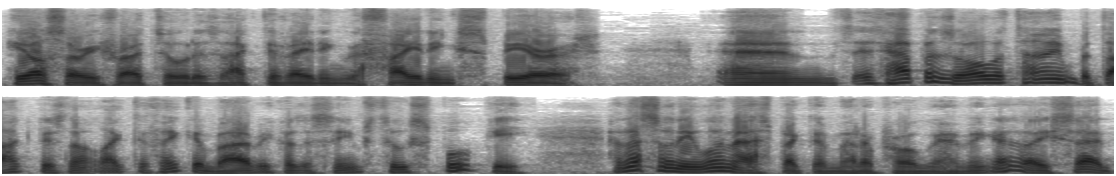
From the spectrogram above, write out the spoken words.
He also referred to it as activating the fighting spirit. And it happens all the time, but doctors don't like to think about it because it seems too spooky. And that's only one aspect of metaprogramming. As I said,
